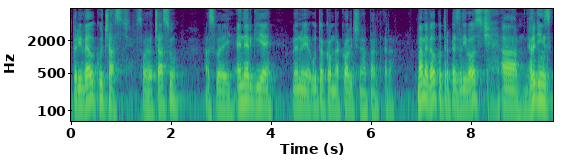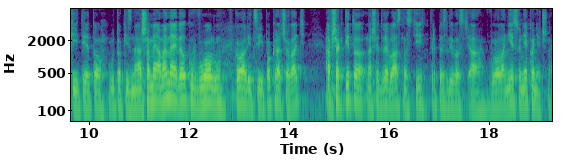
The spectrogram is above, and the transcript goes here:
ktorý veľkú časť svojho času a svojej energie venuje útokom na koaličného partnera. Máme veľkú trpezlivosť a hrdinsky tieto útoky znášame a máme aj veľkú vôľu v koalícii pokračovať, avšak tieto naše dve vlastnosti, trpezlivosť a vôľa, nie sú nekonečné.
